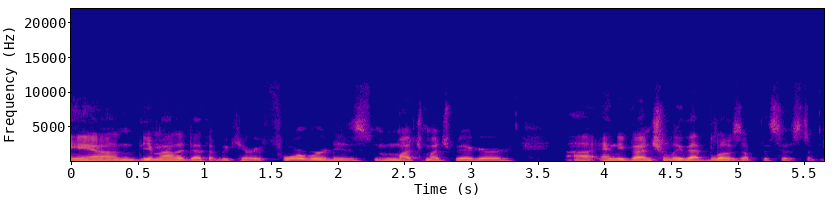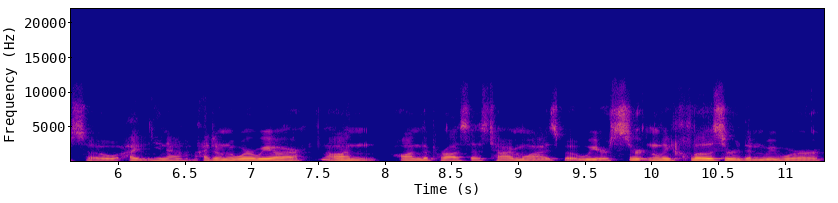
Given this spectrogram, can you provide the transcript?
and the amount of debt that we carry forward is much much bigger. Uh, and eventually that blows up the system. So I, you know, I don't know where we are on on the process time wise, but we are certainly closer than we were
